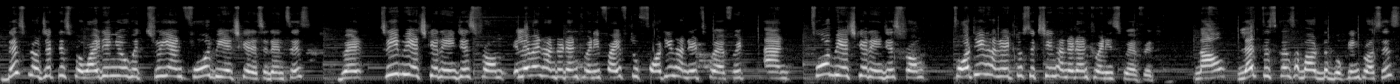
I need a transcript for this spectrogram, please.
this project is providing you with 3 and 4 BHK residences where 3 BHK ranges from 1125 to 1400 square feet and 4 BHK ranges from 1400 to 1620 square feet. Now let's discuss about the booking process.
